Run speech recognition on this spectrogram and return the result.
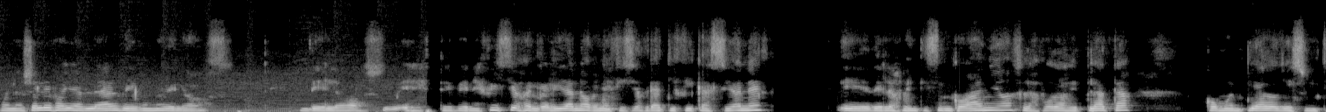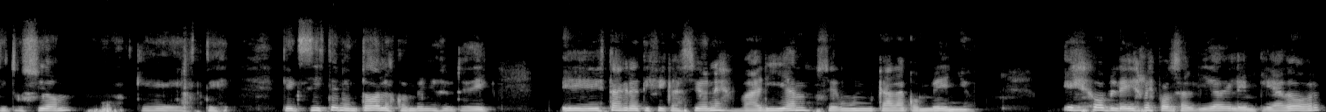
Bueno, yo les voy a hablar de uno de los de los este, beneficios, en realidad no beneficios, gratificaciones eh, de los 25 años, las bodas de plata, como empleado de su institución, que, este, que existen en todos los convenios de UTEDIC. Eh, estas gratificaciones varían según cada convenio. Es, es responsabilidad del empleador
